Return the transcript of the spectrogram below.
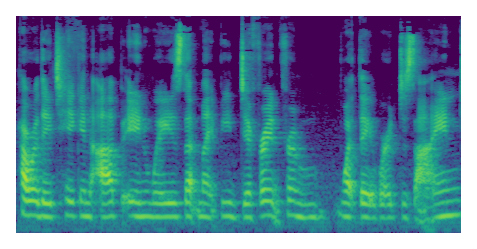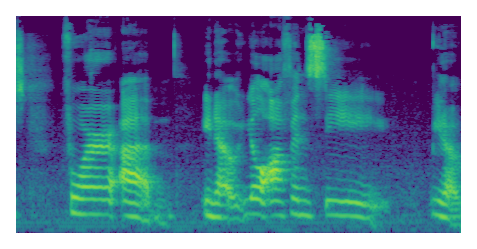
How are they taken up in ways that might be different from what they were designed for? Um, you know, you'll often see you know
